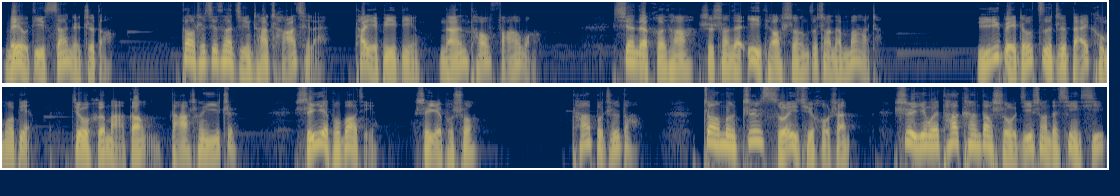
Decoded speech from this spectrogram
没有第三人知道，到时就算警察查起来，他也必定难逃法网。现在和他是拴在一条绳子上的蚂蚱。于北洲自知百口莫辩，就和马刚达成一致，谁也不报警，谁也不说。他不知道，赵梦之所以去后山，是因为他看到手机上的信息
